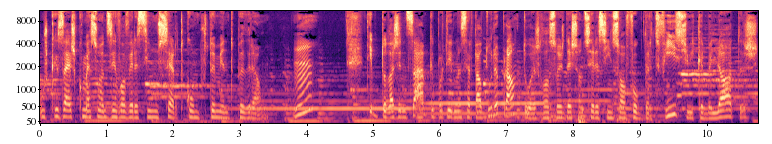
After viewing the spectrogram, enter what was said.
os casais começam a desenvolver assim um certo comportamento padrão? Hum? Tipo, toda a gente sabe que a partir de uma certa altura, pronto, as relações deixam de ser assim só fogo de artifício e cabalhotas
